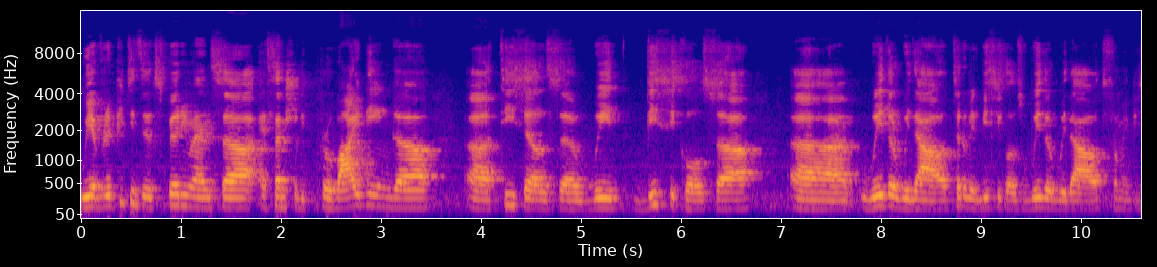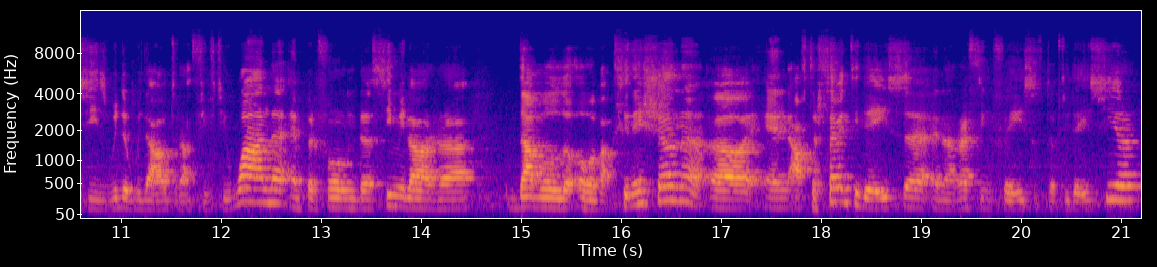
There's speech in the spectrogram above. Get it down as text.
We have repeated the experiments uh, essentially providing uh, uh T cells uh, with vesicles. Uh, with or without telomere vesicles, with or without from APCs, with or without RAD51, and performed similar double of a vaccination, uh, and after 70 days uh, and a resting phase of 30 days here,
